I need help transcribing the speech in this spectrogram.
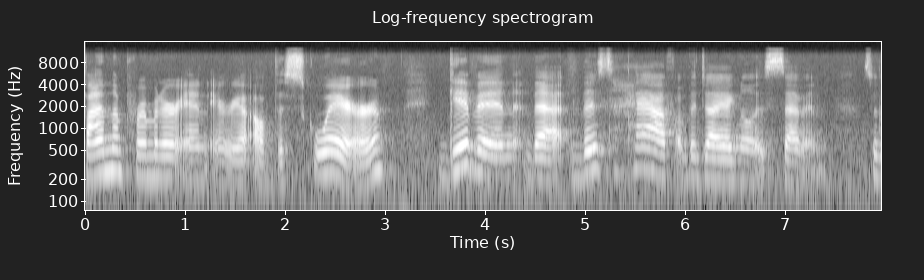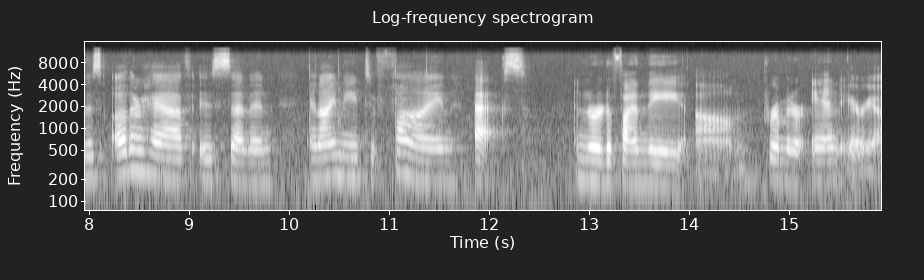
find the perimeter and area of the square, given that this half of the diagonal is seven. So this other half is seven, and I need to find x in order to find the um, perimeter and area.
